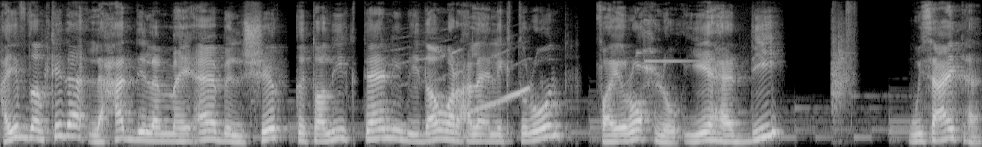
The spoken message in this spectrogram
هيفضل كده لحد لما يقابل شق طليق تاني بيدور على إلكترون فيروح له يهديه وساعتها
